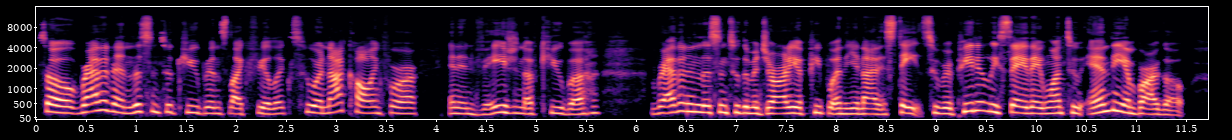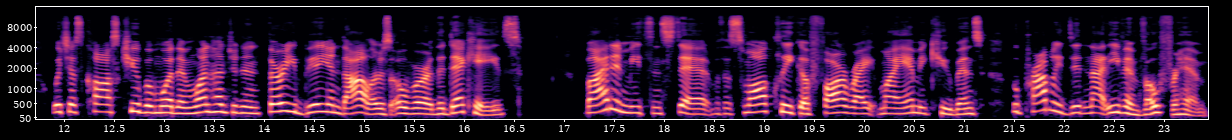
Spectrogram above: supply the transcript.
So rather than listen to Cubans like Felix, who are not calling for an invasion of Cuba, rather than listen to the majority of people in the United States who repeatedly say they want to end the embargo, which has cost Cuba more than $130 billion over the decades, Biden meets instead with a small clique of far right Miami Cubans who probably did not even vote for him.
